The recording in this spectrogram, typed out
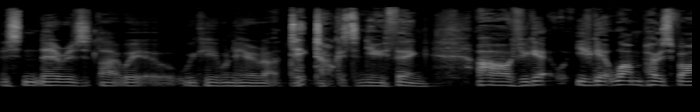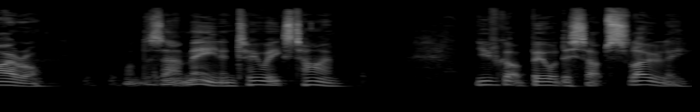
It's, there is like we we keep on hearing about TikTok is a new thing. Oh, if you get you get one post viral, what does that mean in two weeks' time? You've got to build this up slowly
